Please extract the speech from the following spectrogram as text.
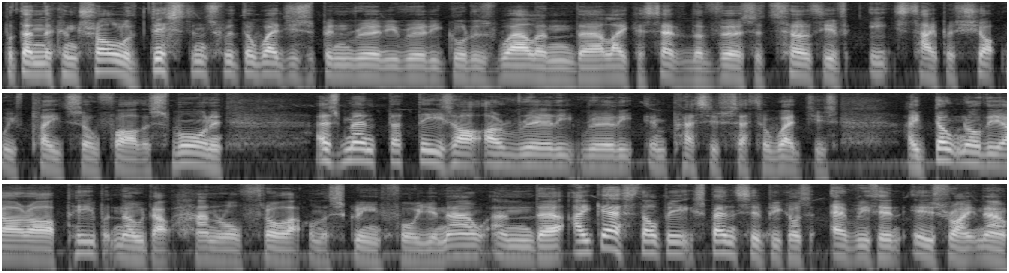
but then the control of distance with the wedges has been really really good as well and uh, like I said the versatility of each type of shot we've played so far this morning has meant that these are a really really impressive set of wedges I don't know the RRP but no doubt Hannah will throw that on the screen for you now and uh, I guess they'll be expensive because everything is right now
